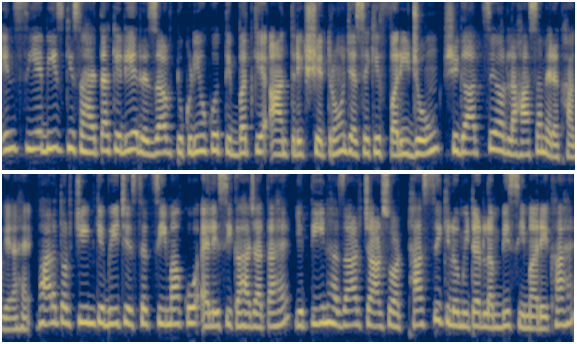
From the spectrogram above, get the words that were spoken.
इन सीएबीज की सहायता सहायता के लिए रिज़र्व टुकड़ियों को तिब्बत के आंतरिक क्षेत्रों, जैसे कि फरीजोंग, शिगात्से और लहासा में रखा गया है। भारत और चीन के बीच स्थित सीमा को एलएसी कहा जाता है। ये तीन हज़ार चार सौ अट्ठासी किलोमीटर लंबी सीमा रेखा है।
